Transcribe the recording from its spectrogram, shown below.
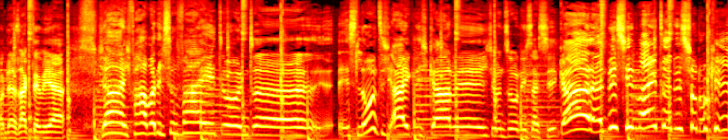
Und er sagte mir, ja, ich fahre aber nicht so weit und äh, es lohnt sich eigentlich gar nicht und so. Und ich sagte, egal, ein bisschen weiter, das ist schon okay.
